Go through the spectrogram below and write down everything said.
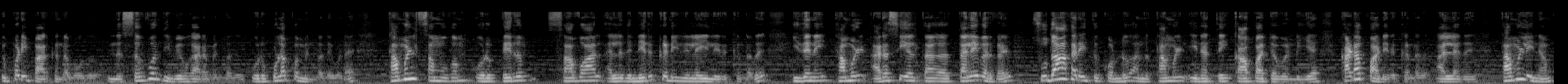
இப்படி பார்க்கின்ற போது இந்த செவ்வந்தி விவகாரம் என்பது ஒரு குழப்பம் என்பதை விட தமிழ் சமூகம் ஒரு பெரும் சவால் அல்லது நெருக்கடி நிலையில் இருக்கின்றது. இதனை தமிழ் அரசியல் த- தலைவர்கள் சுதாகரித்துக் கொண்டு அந்த தமிழ் இனத்தை காப்பாற்ற வேண்டிய கடப்பாடு இருக்கின்றது. அல்லது தமிழ் தமிழினம்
